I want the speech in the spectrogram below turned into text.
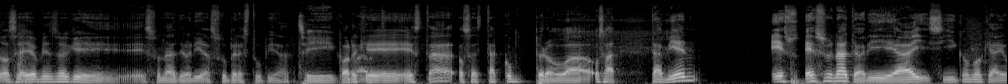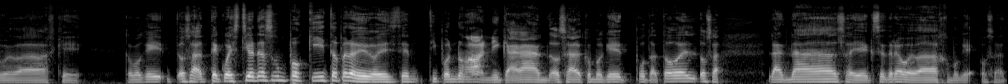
o sea, yo pienso que es una teoría súper estúpida. Sí. Porque está, o sea, está comprobado. O sea, también es, es una teoría y sí, como que hay huevadas que. Como que, o sea, te cuestionas un poquito, pero dicen, tipo, no, ni cagando. O sea, como que, puta, todo el. O sea, la NASA y etcétera, huevadas, como que, o sea,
